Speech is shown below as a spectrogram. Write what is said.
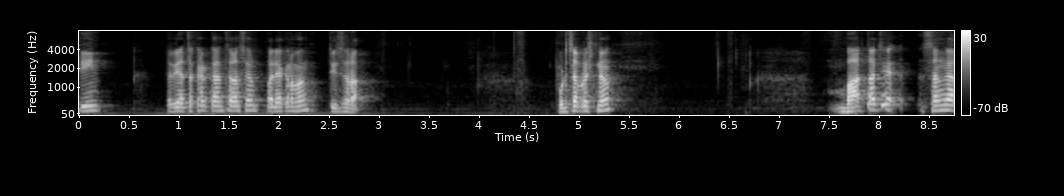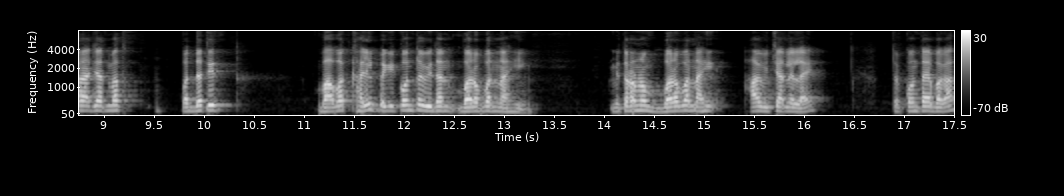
तीन. तर याचा करेक्ट आन्सर असेल पर्याय क्रमांक तिसरा. पुढचा प्रश्न. भारताचे संघ राज्यात्मक पद्धतीत बाबत खालीलपैकी कोणतं विधान बरोबर नाही? मित्रांनो बरोबर नाही हा विचारलेला आहे. तर कोणता आहे बघा.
